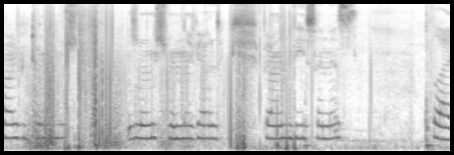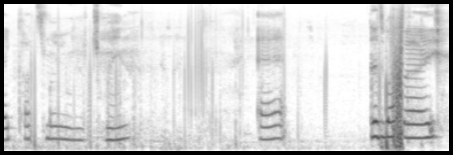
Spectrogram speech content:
Arkadaşlar videomuz uzun sonuna geldik. Beğendiyseniz like atmayı unutmayın. E, hadi bye bye.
